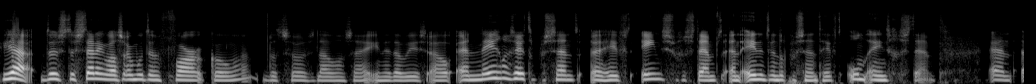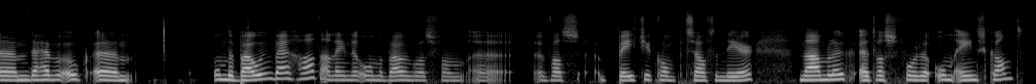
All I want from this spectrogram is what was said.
Ja, dus de stelling was er moet een VAR komen. Dat zoals Lauren zei in de WSL. En 79% eh, heeft eens gestemd en 21% heeft oneens gestemd. En ehm, daar hebben we ook ehm, onderbouwing bij gehad. Alleen de onderbouwing was van... eh, was een beetje, kwam op hetzelfde neer. Namelijk, het was voor de oneenskant.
